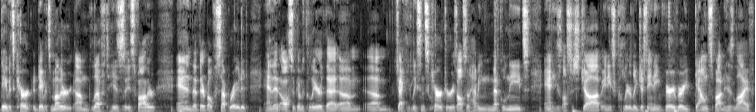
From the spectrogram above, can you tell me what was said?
David's character, David's mother, um, left his his father, and that they're both separated. And that also comes clear that um, um, Jackie Gleason's character is also having medical needs, and he's lost his job, and he's clearly just in a very very down spot in his life.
